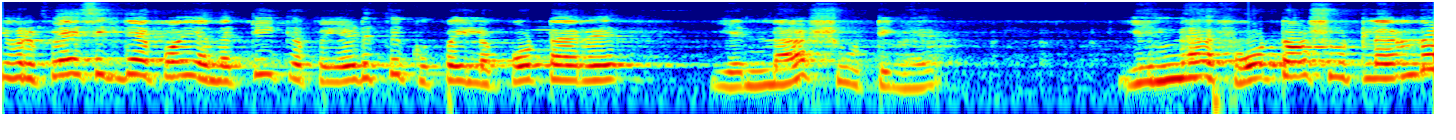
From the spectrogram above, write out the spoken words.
இவர் பேசிக்கிட்டே போய் அந்த டீ கப்பை எடுத்து குப்பையில் போட்டார். என்ன ஷூட்டிங்கு என்ன ஃபோட்டோ ஷூட்டில் இருந்தோ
